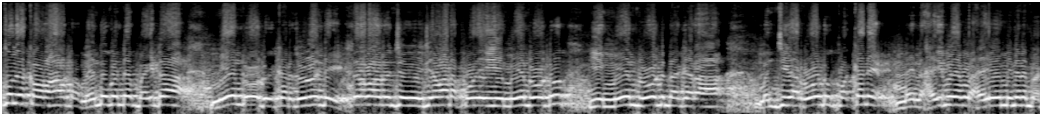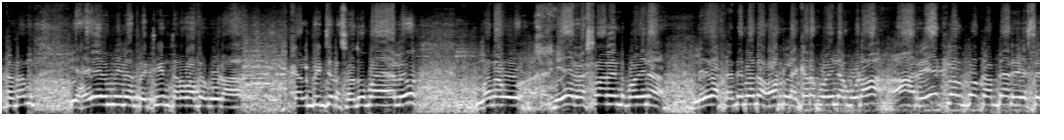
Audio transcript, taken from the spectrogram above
యువకులు ఎక్కువ రావటం ఎందుకంటే బయట మెయిన్ రోడ్ ఇక్కడ చూడండి హైదరాబాద్ నుంచి విజయవాడ పోయే ఈ మెయిన్ రోడ్డు ఈ మెయిన్ రోడ్డు దగ్గర మంచిగా రోడ్డు పక్కనే మెయిన్ హైవే హైవే మీదనే పెట్టడం. ఈ హైవే మీద పెట్టిన తర్వాత కూడా కల్పించిన సదుపాయాలు మనం ఏ రెస్టారెంట్ పోయినా లేదా పెద్ద పెద్ద హోటల్ ఎక్కడ పోయినా కూడా ఆ రేట్లతో కంపేర్ చేస్తే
